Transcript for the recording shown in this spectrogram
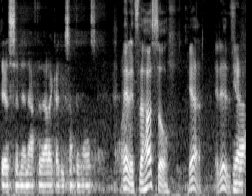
this, and then after that, I gotta do something else. Man, it's the hustle. Yeah, it is. Yeah.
